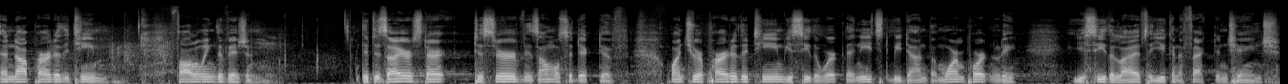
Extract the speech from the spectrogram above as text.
and not part of the team, following the vision. The desire start to serve is almost addictive. Once you're part of the team, you see the work that needs to be done, but more importantly, you see the lives that you can affect and change.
